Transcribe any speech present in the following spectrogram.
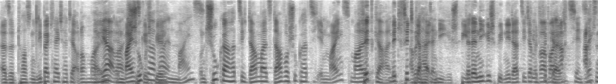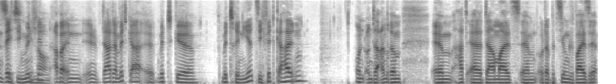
also Thorsten Lieberknecht hat ja auch noch mal Ja, in, aber in Mainz Schuka gespielt. war in Mainz? Und Schuka hat sich damals, da wo Schuka hat sich in Mainz mal Fit gehalten. mit fit Aber der hat gehalten. da nie gespielt. Der hat da nie gespielt. Nee, der hat sich damit war fit gehalten. 1860, 1860 München, genau. aber in, äh, da hat er mitge äh, mitge mit trainiert, sich fit gehalten. Und unter anderem ähm, hat er damals, ähm, oder beziehungsweise,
